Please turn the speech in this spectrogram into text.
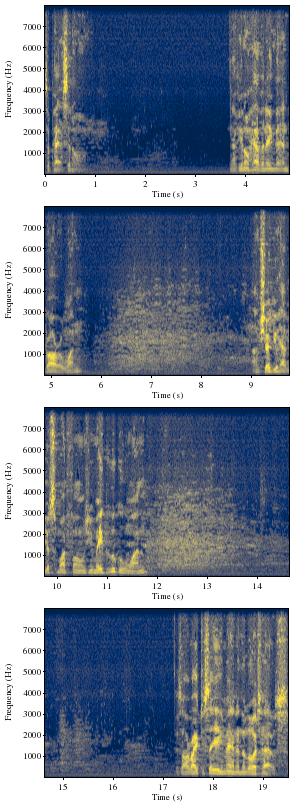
to pass it on. Now, if you don't have an amen, borrow one. I'm sure you have your smartphones. You may Google one. It's all right to say amen in the Lord's house.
